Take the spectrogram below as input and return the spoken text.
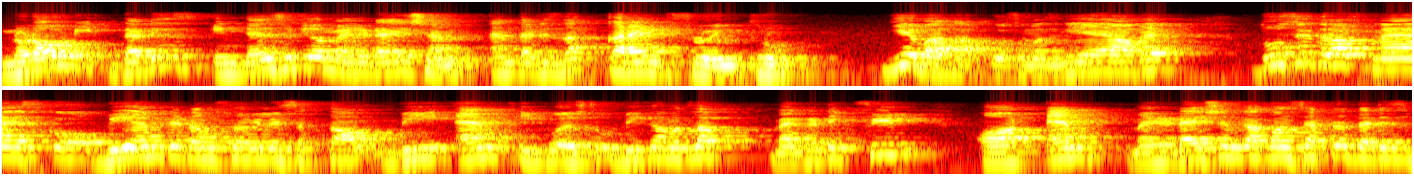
No doubt that is intensity of magnetisation and that is the current flowing through ये बात आपको समझनी है यहाँ पे। दूसरी तरफ़ मैं इसको bm के टर्म्स में भी लिख सकता हूँ। Bm इक्वल्स टू b का मतलब मैग्नेटिक फ़ील्ड और m मैग्नेटाइजेशन का कॉन्सेप्ट है। That is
